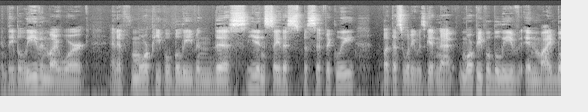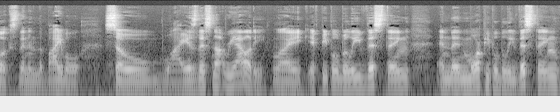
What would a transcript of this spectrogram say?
and they believe in my work. And if more people believe in this, he didn't say this specifically, but that's what he was getting at. More people believe in my books than in the Bible. So why is this not reality? Like, if people believe this thing, and then more people believe this thing,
